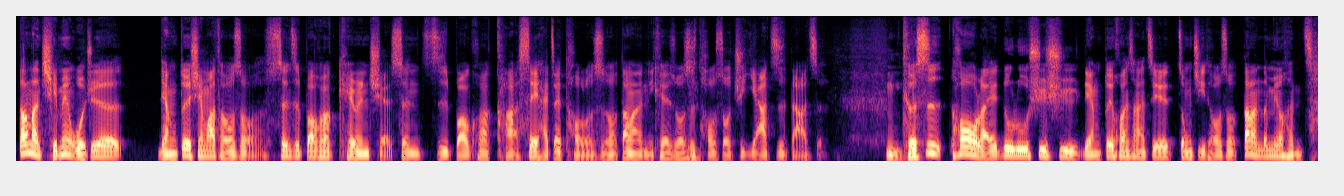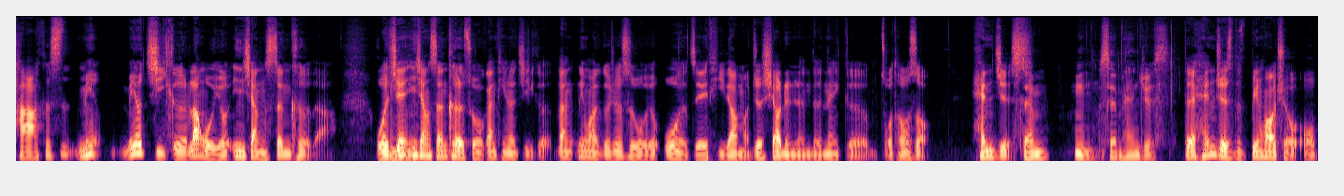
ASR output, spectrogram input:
当然前面我觉得两队先发投手，甚至包括 Karen c h e 甚至包括 Class A 还在投的时候，当然你可以说是投手去压制打者。嗯。可是后来陆陆续续两队换上来这些中继投手，当然都没有很差，可是没有没有几个让我有印象深刻的啊。我今天印象深刻的，除了我刚才提了几个，但另外一个就是我有我有直接提到嘛，就是笑脸人的那个左投手 Henges，Sam，嗯，Sam Hendricks，对 Henges 的变化球哦，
